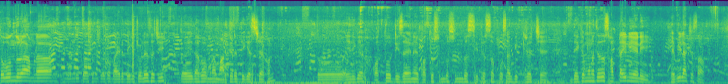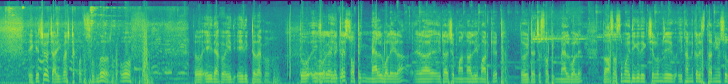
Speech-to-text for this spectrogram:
তো বন্ধুরা আমরা মন্দির দর্শন করে তো বাইরের দিকে চলে এসেছি। তো এই দেখো আমরা মার্কেটের দিকে এসেছি এখন। তো এইদিকে কত ডিজাইনের কত সুন্দর সুন্দর শীতের সব পোশাক বিক্রি হচ্ছে। দেখে মনে হচ্ছে তো সবটাই নিয়ে নিই হেভি লাগছে সব। দেখেছ? চারিপাশটা কত সুন্দর। ও তো এই দেখো এই এই দিকটা দেখো। তো এই জায়গাটাকে শপিং ম্যাল বলে এরা। এরা এটা হচ্ছে মানালি মার্কেট। তো এটা হচ্ছে শপিং ম্যাল বলে। তো আসার সময় এদিকে দেখছিলাম যে এখানকার স্থানীয় সব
